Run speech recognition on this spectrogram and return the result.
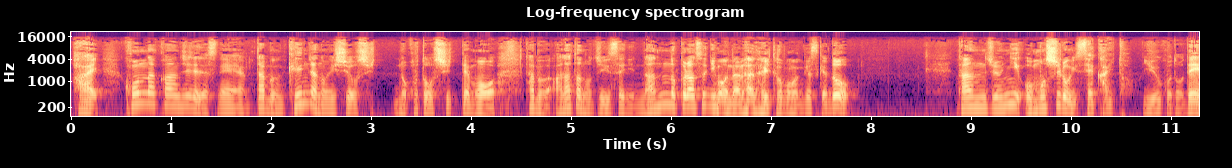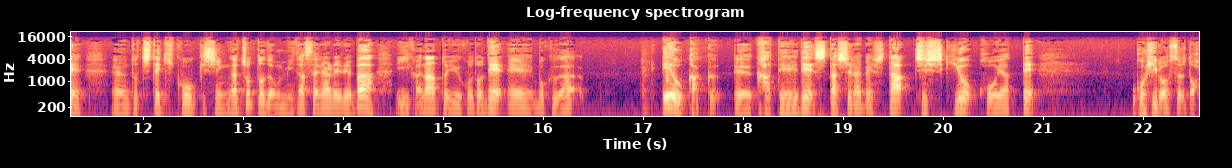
はい。こんな感じでですね、多分賢者の石をし、のことを知っても、多分あなたの人生に何のプラスにもならないと思うんですけど、単純に面白い世界ということで、うん、と知的好奇心がちょっとでも満たせられればいいかなということで、えー、僕が絵を描く、えー、過程で下調べした知識をこうやってご披露すると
